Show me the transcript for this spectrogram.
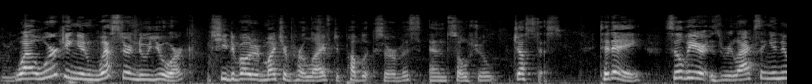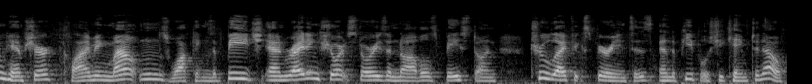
While working in Western New York, she devoted much of her life to public service and social justice. Today, Sylvia is relaxing in New Hampshire, climbing mountains, walking the beach, and writing short stories and novels based on true life experiences and the people she came to know.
